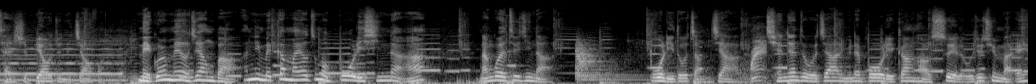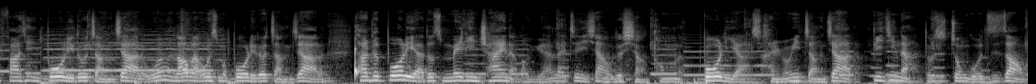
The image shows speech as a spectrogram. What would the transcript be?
才是标准的叫法。美国人没有这样吧？啊，你们干嘛要这么玻璃心呢？啊，难怪最近啊。玻璃都涨价了。前阵子我家里面的玻璃刚好碎了，我就去买，哎，发现玻璃都涨价了。我问问老板为什么玻璃都涨价了，他说玻璃啊都是 made in China。哦，原来这一下我就想通了，玻璃啊是很容易涨价的，毕竟呢、都是中国制造嘛。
